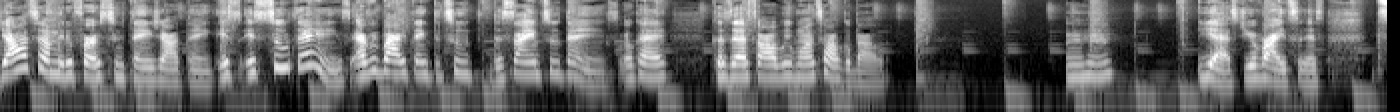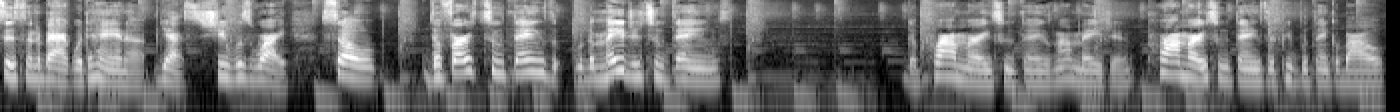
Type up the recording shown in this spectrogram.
y'all tell me the first two things y'all think. It's it's two things. Everybody think the two the same two things, okay? Because that's all we want to talk about. Mm-hmm. Yes, you're right, sis. Sis in the back with the hand up. Yes, she was right. So the first two things, the major two things, the primary two things, not major, primary two things that people think about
